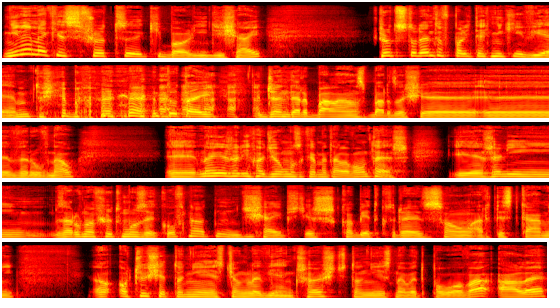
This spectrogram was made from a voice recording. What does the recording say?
Nie wiem, jak jest wśród y, kiboli dzisiaj. Wśród studentów Politechniki wiem, to się tutaj gender balance bardzo się y, wyrównał. Y, No jeżeli chodzi o muzykę metalową też. Jeżeli zarówno wśród muzyków, no dzisiaj przecież kobiet, które są artystkami, oczywiście to nie jest ciągle większość, to nie jest nawet połowa, ale,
